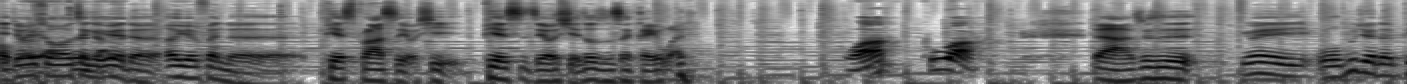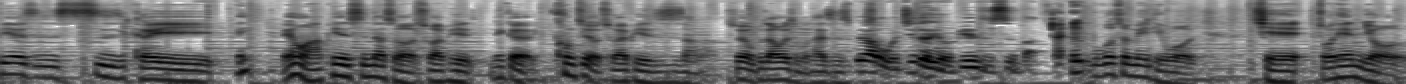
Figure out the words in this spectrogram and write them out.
也就是说，这个月的二月份的 PS Plus 游戏，PS 只有《血咒之声》可以玩。哇，酷啊！对啊，就是因为我不觉得 PS 四可以，哎、欸，没有啊，PS 四那时候有出来 PS 那个控制有出来 PS 四上啊，所以我不知道为什么它是。对啊，我记得有 PS 四版。哎、欸，不过顺便一提，我前昨天有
